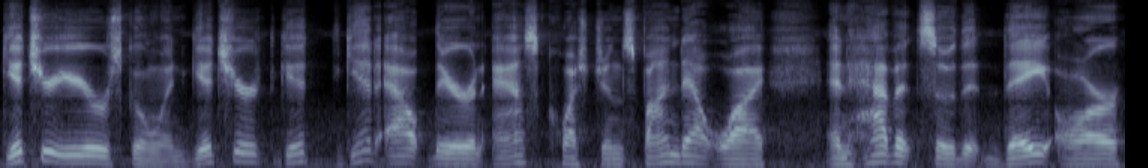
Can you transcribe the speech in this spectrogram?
Get your ears going. Get your get get out there and ask questions, find out why and have it so that they are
